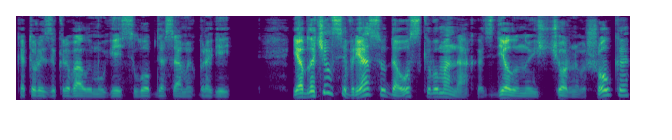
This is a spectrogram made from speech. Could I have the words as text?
который закрывал ему весь лоб до самых бровей, и облачился в рясу даосского монаха, сделанную из черного шелка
